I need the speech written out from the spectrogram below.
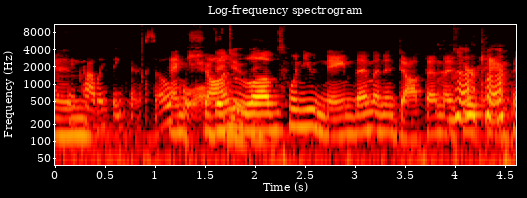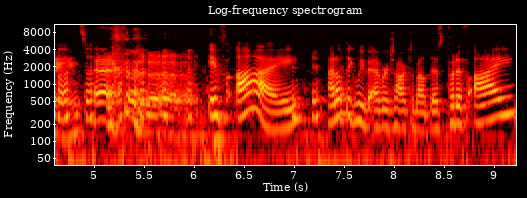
They probably think they're so cool. and cool. Sean do. loves when you name them and adopt them as your campaign's pet. If I, I don't think we've ever talked about this, but if I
